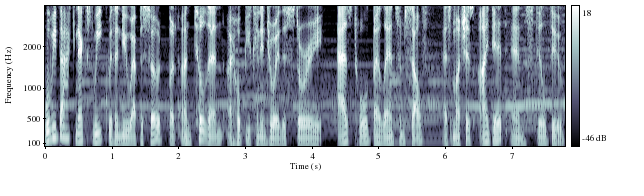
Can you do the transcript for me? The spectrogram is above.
We'll be back next week with a new episode, but until then, I hope you can enjoy this story as told by Lance himself as much as I did and still do.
